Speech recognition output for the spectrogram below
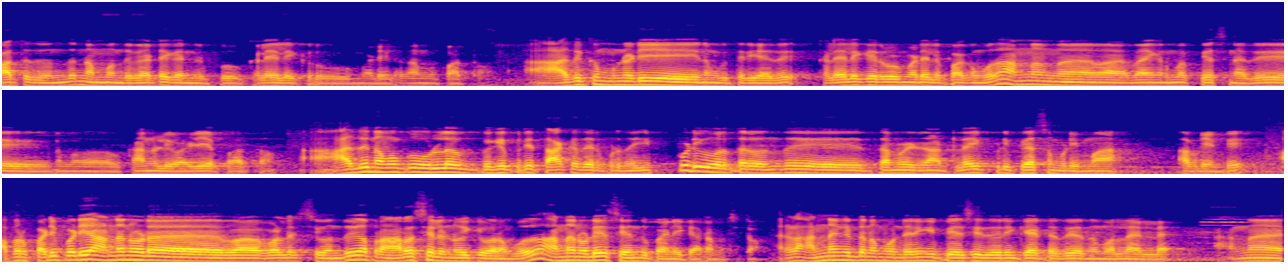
பார்த்தது வந்து நம்ம அந்த வேட்டைக்காரனிப்பு கலை இலக்கிய மேடையில் தான் நம்ம பார்த்தோம். அதுக்கு முன்னாடி நமக்கு தெரியாது. கலை மேடையில் பார்க்கும்போது அண்ணன் பயங்கரமாக பேசினது நம்ம காணொலி வழியை பார்த்தோம். அது நமக்கு உள்ள மிகப்பெரிய தாக்கத்தை ஏற்படுது இப்படி ஒருத்தர் வந்து தமிழ்நாட்டில் இப்படி பேச முடியுமா? அப்படின்ட்டு. அப்புறம் படிப்படியாக அண்ணனோட வ வளர்ச்சி வந்து அப்புறம் அரசியலை நோக்கி வரும்போது அண்ணனோடய சேர்ந்து பயணிக்க ஆரம்பிச்சிட்டோம். அதனால் அண்ணன்கிட்ட நம்ம நெருங்கி பேசி இது வரைக்கும் கேட்டது அந்த மாதிரிலாம் இல்லை. அண்ணன்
